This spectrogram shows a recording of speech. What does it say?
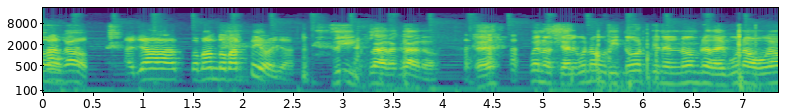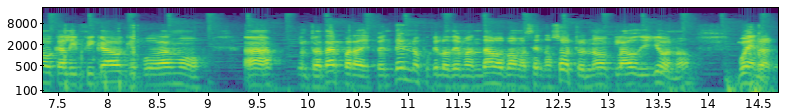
abogados. Allá tomando partido ya. Sí, claro, claro. ¿Eh? Bueno, si algún auditor tiene el nombre de algún abogado calificado que podamos ah, contratar para defendernos, porque los demandados vamos a ser nosotros, ¿no? Claudio y yo, ¿no? Bueno,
